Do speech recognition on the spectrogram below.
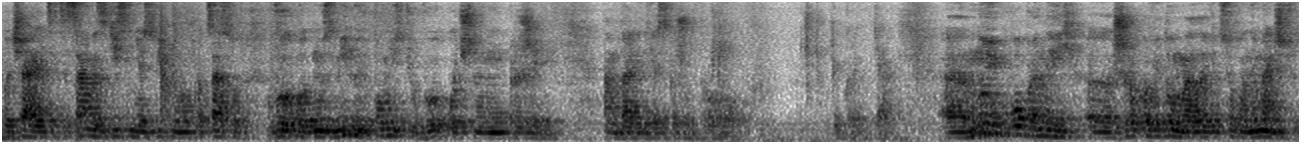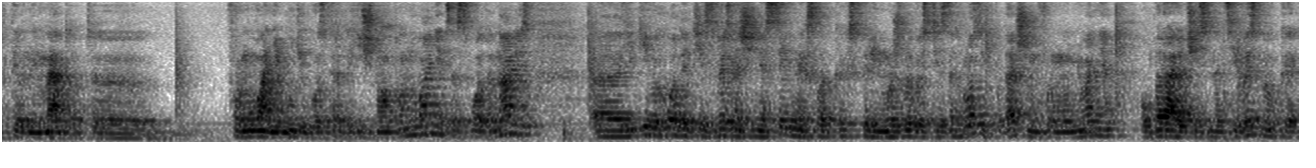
вбачається, це саме здійснення освітнього процесу в одну зміну і повністю в очному режимі. Там далі я скажу про укриття. Е, Мною був обраний е, широко відомий, але від цього не менш ефективний метод е, формування будь-якого стратегічного планування це свот-аналіз, е, який виходить із визначення сильних, слабких сторін, можливості загроз і в подальшому формулювання, опираючись на ці висновки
